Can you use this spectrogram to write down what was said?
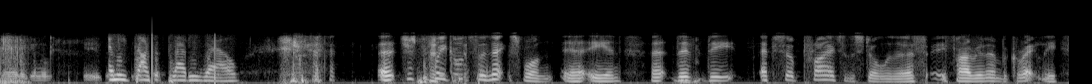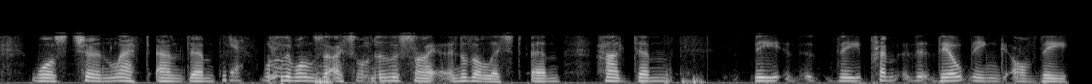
and he does it bloody well. Uh, just before you go on to the next one, uh, Ian, uh, the the episode prior to the Stolen Earth, if I remember correctly, was Turn Left, and um, Yes. one of the ones that I saw on another site, another list, um, had um, the the, prem- the the opening of the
